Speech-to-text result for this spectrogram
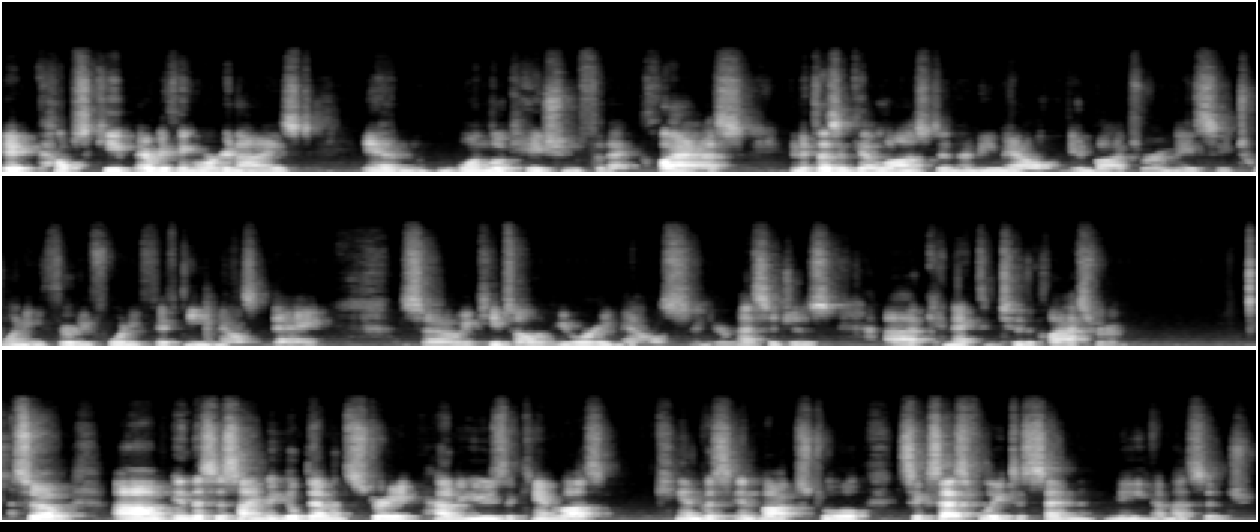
it helps keep everything organized in one location for that class and it doesn't get lost in an email inbox where I may see 20, 30, 40, 50 emails a day. So it keeps all of your emails and your messages uh, connected to the classroom. So um, in this assignment, you'll demonstrate how to use the Canvas, Canvas inbox tool successfully to send me a message.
